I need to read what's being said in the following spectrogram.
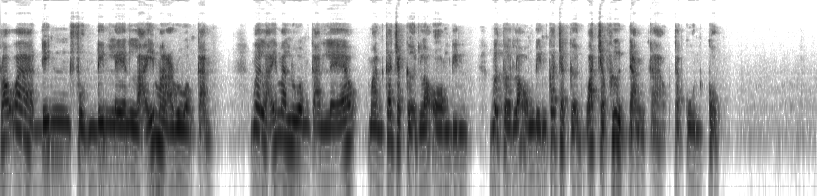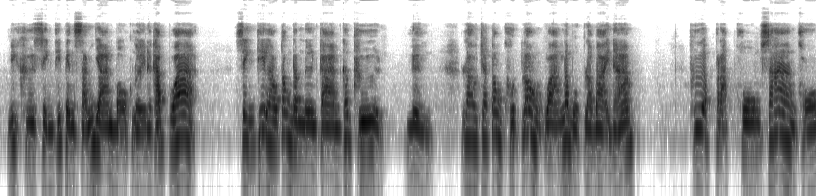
เพราะว่าดินฝุ่นดินเลนไหลมารวมกัน เมื่อไหลมารวมกันแล้ว มันก็จะเกิดละอองดิน เมื่อเกิดละอองดินก็จะเกิดวัชพืชดังกล่าวตระกูลกบ นี่คือสิ่งที่เป็นสัญญาณบอกเลยนะครับว่า สิ่งที่เราต้องดำเนินการก็คือ 1. เราจะต้องขุดล่องวางระบบระบายน้ำเพื่อปรับโครงสร้างของ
